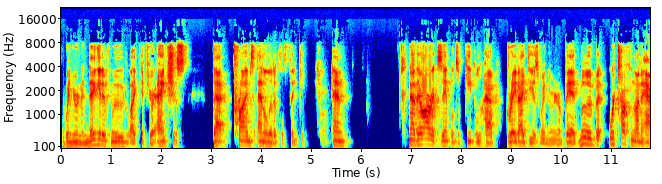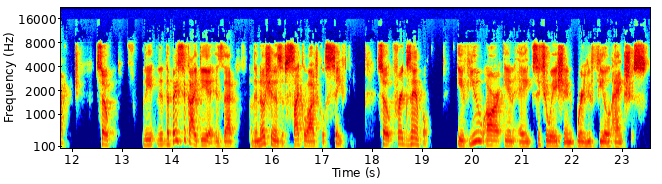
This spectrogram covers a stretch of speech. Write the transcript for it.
When you're in a negative mood, like if you're anxious, that primes analytical thinking. And now there are examples of people who have great ideas when they're in a bad mood, but we're talking on average. So the, the, the basic idea is that the notion is of psychological safety. So, for example, if you are in a situation where you feel anxious,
